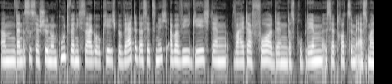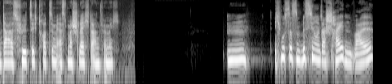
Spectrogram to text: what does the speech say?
ähm, dann ist es ja schön und gut, wenn ich sage, okay, ich bewerte das jetzt nicht, aber wie gehe ich denn weiter vor? Denn das Problem ist ja trotzdem erstmal da. Es fühlt sich trotzdem erstmal schlecht an für mich. Mm, ich muss das ein bisschen unterscheiden, weil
